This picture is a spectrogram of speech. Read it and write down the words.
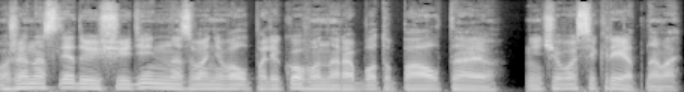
Уже на следующий день названивал Полякову на работу по Алтаю. Ничего секретного.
